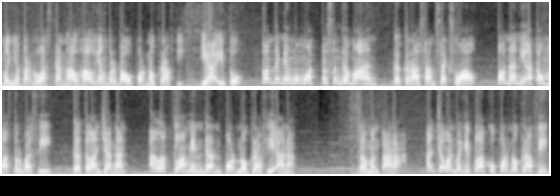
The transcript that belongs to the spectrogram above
menyebarluaskan hal-hal yang berbau pornografi, yaitu konten yang memuat persenggamaan, kekerasan seksual, onani atau masturbasi, ketelanjangan, alat kelamin, dan pornografi anak. Sementara, ancaman bagi pelaku pornografi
